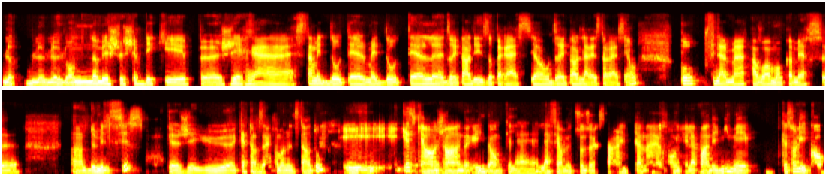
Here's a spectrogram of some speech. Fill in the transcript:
le, le, on nommait chef d'équipe, gérant, assistant maître d'hôtel, maître d'hôtel, directeur des opérations, directeur de la restauration pour finalement avoir mon commerce euh, en 2006 que j'ai eu 14 euh, ans, comme on a dit tantôt. Et qu'est-ce qui a engendré donc la, fermeture du restaurant? Évidemment, il y a la pandémie, mais quels sont les causes?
